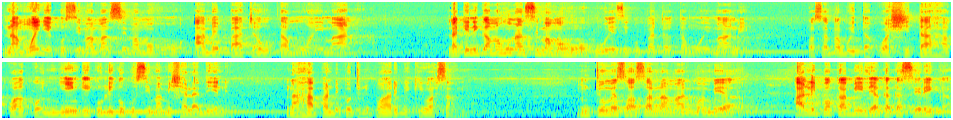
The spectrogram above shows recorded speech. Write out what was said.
Na mwenye kusimama msimamo huo amepata utamu wa imani. Lakini kama huna msimamo huo, huwezi kupata utamu wa imani, kwa sababu itakuwa shitaha kwako nyingi kuliko kusimamisha la dini, na hapa ndipo tulipoharibikiwa sana. Mtume saa salam alimwambia alipokabili akakasirika,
